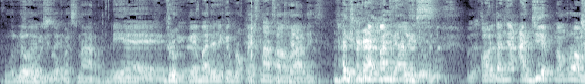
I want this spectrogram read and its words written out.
Dulu. gitu Brock ya. Lesnar. Iya, kayak badannya kayak Brock Lesnar sama Materialis. Iya, materialis. Kalau ditanya ajib nongkrong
